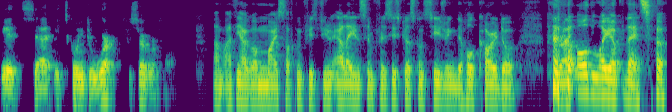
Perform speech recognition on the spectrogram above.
it's it's going to work for server farm. Um, I think I got myself confused between LA and San Francisco, considering the whole corridor right. all the way up there. So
